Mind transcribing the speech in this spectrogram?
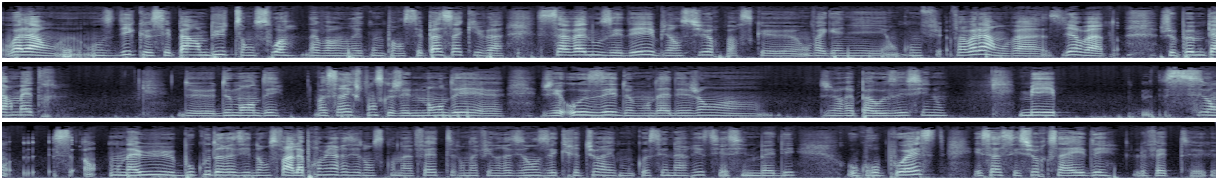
voilà, on, se dit que c'est pas un but en soi d'avoir une récompense. C'est pas ça qui va, ça va nous aider, bien sûr, parce que on va gagner en confiance. Enfin voilà, on va se dire, bah, je peux me permettre de demander. Moi, c'est vrai que je pense que j'ai demandé, euh, j'ai osé demander à des gens, euh, j'aurais pas osé sinon. Mais on a eu beaucoup de résidences. Enfin, la première résidence qu'on a faite, on a fait une résidence d'écriture avec mon co-scénariste Yacine Badé au groupe Ouest. Et ça, c'est sûr que ça a aidé. Le fait que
